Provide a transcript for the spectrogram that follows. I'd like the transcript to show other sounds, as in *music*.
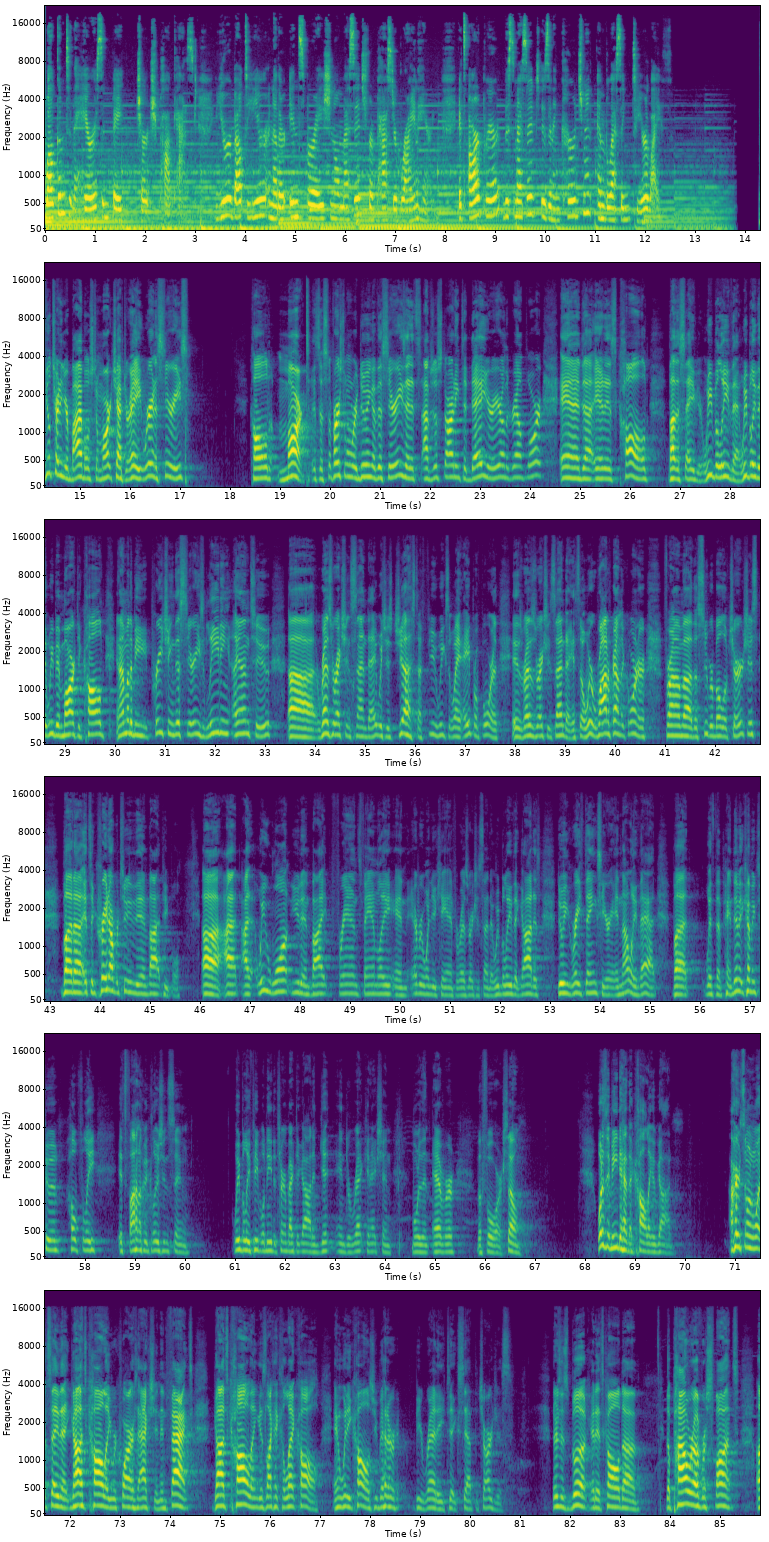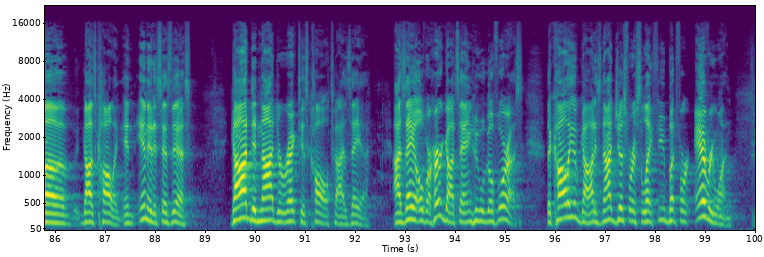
Welcome to the Harrison Faith Church podcast. You're about to hear another inspirational message from Pastor Brian Herring. It's our prayer this message is an encouragement and blessing to your life. If you'll turn in your Bibles to Mark chapter 8, we're in a series called Marked. It's the first one we're doing of this series, and it's I'm just starting today. You're here on the ground floor, and uh, it is called by the Savior. We believe that. We believe that we've been marked and called, and I'm going to be preaching this series leading into uh, Resurrection Sunday, which is just a few weeks away. April 4th is Resurrection Sunday, and so we're right around the corner from uh, the Super Bowl of churches, but uh, it's a great opportunity to invite people. Uh, I, I, we want you to invite friends, family, and everyone you can for Resurrection Sunday. We believe that God is doing great things here, and not only that, but with the pandemic coming to hopefully its final conclusion soon, we believe people need to turn back to God and get in direct connection more than ever before. So, what does it mean to have the calling of God? I heard someone once say that God's calling requires action. In fact, God's calling is like a collect call, and when He calls, you better be ready to accept the charges. There's this book, and it's called uh, The Power of Response of God's calling. And in it, it says this God did not direct his call to Isaiah. Isaiah overheard God saying, Who will go for us? The calling of God is not just for a select few, but for everyone.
